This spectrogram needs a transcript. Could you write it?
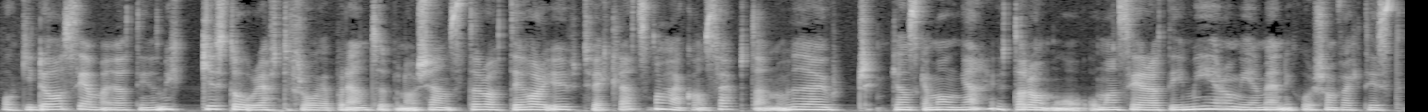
Och idag ser man ju att det är mycket stor efterfrågan på den typen av tjänster och att det har utvecklats de här koncepten. Och vi har gjort ganska många utav dem och, man ser att det är mer och mer människor som faktiskt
